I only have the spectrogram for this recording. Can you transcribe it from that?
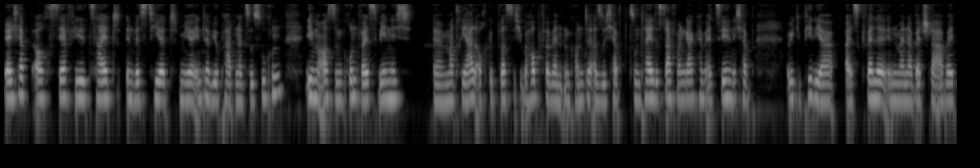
Ja, ich habe auch sehr viel Zeit investiert, mir Interviewpartner zu suchen, eben aus dem Grund, weil's wenig, äh, Material auch gibt, was ich überhaupt verwenden konnte. Also, ich habe zum Teil das darf man gar keinem erzählen, ich habe Wikipedia als Quelle in meiner Bachelorarbeit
